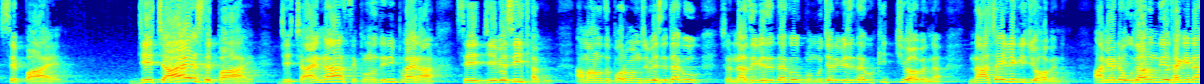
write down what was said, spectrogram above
সে পায়। যে চায়, সে পায়। যে চায় না, সে কোনোদিনই পায় না। সে যে বেশিই থাকুক, আমার মতো পরমাংশ বেশি থাকুক, সন্ন্যাসী বেশি থাকুক, ব্রহ্মচারী বেশি থাকুক, কিচ্ছু হবে না। না চাইলে কিছু হবে না। আমি একটা উদাহরণ দিয়ে থাকি না।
